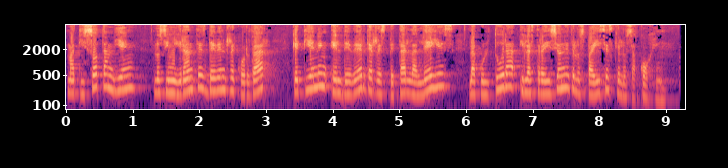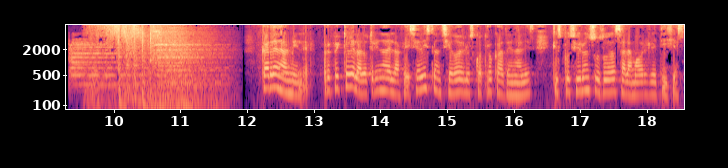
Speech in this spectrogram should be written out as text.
matizó también los inmigrantes deben recordar que tienen el deber de respetar las leyes, la cultura y las tradiciones de los países que los acogen. Cardenal Miller, prefecto de la doctrina de la fe, se ha distanciado de los cuatro cardenales que expusieron sus dudas a la Madre Leticias,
